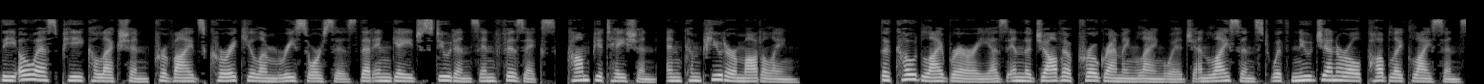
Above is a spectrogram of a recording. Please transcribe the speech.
The OSP collection provides curriculum resources that engage students in physics, computation, and computer modeling. The code library is in the Java programming language and licensed with GNU General Public License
